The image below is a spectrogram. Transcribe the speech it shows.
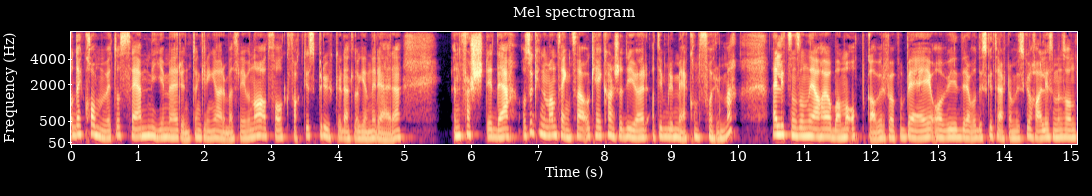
Og det kommer vi til å se mye mer rundt omkring i arbeidslivet nå, at folk faktisk bruker det til å generere en første idé. Og så kunne man tenkt seg ok, kanskje det gjør at de blir mer konforme. Det er litt sånn som jeg har jobba med oppgaver før på BI, og vi drev og diskuterte om vi skulle ha liksom en sånn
